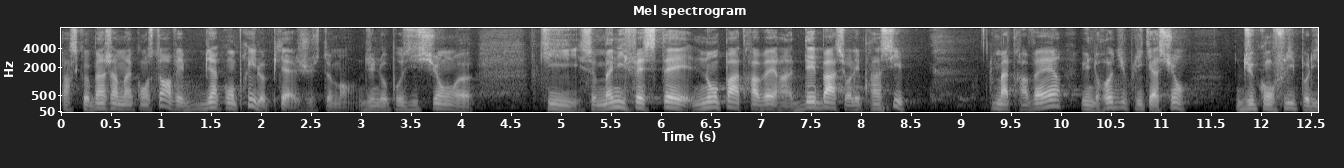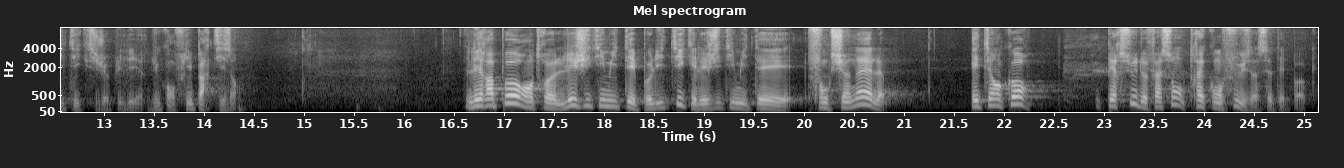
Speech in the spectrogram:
Parce que Benjamin Constant avait bien compris le piège, justement, d'une opposition euh, qui se manifestait non pas à travers un débat sur les principes, mais à travers une reduplication du conflit politique, si je puis dire, du conflit partisan les rapports entre légitimité politique et légitimité fonctionnelle étaient encore perçus de façon très confuse à cette époque.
